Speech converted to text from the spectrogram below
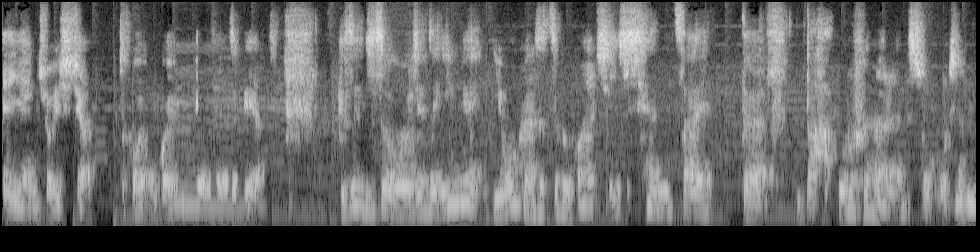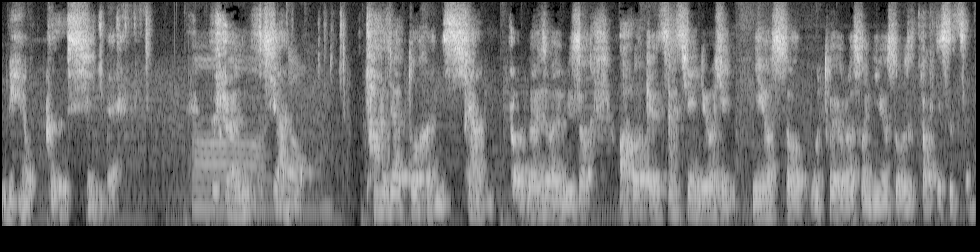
也研究一下，会会变成这个样子。嗯、可是，就是我觉得，因为有可能是这个关系，现在的大部分的人说，我是没有个性的。很像，大家都很像。有的时候，比如说啊，我给之前流行，你又瘦；我退我的时候，你又瘦，这到底是什么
